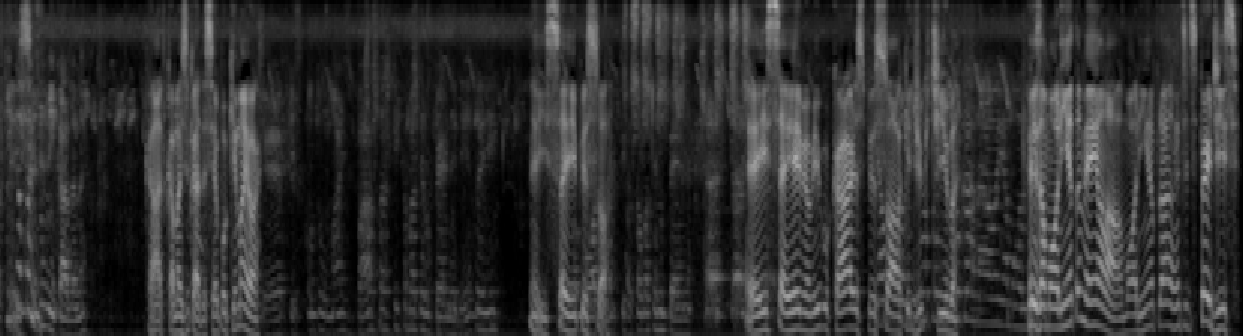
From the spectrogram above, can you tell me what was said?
Aqui É tá isso mais uma em cada, né? Cabe, fica mais um cara. Esse aí é um pouquinho maior. É, porque quanto mais passa, fica batendo perna aí dentro e É isso aí, pessoal. fica só batendo perna. É isso aí, meu amigo Carlos, pessoal, aqui de Juquitiba. Fez a morinha também, ó lá. A morinha pra antes de desperdício.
